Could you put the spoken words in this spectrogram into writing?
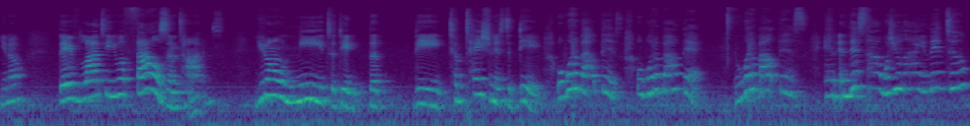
You know, they've lied to you a thousand times. You don't need to dig. The, the temptation is to dig. Well, what about this? Well, what about that? And what about this? And, and this time, was you lying then too?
